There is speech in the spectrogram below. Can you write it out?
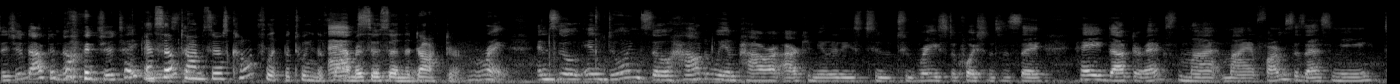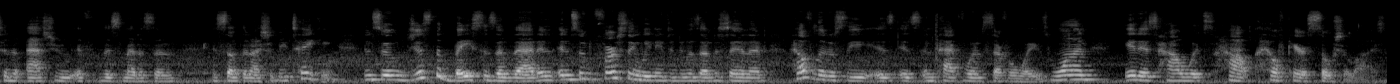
does your doctor know that you're taking and sometimes there's conflict between the pharmacist Absolutely. and the doctor right and so in doing so how do we empower our communities to to raise the question to say hey dr x my my pharmacist asked me to ask you if this medicine is something I should be taking. And so just the basis of that, and, and so the first thing we need to do is understand that health literacy is, is impactful in several ways. One, it is how it's how healthcare is socialized.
